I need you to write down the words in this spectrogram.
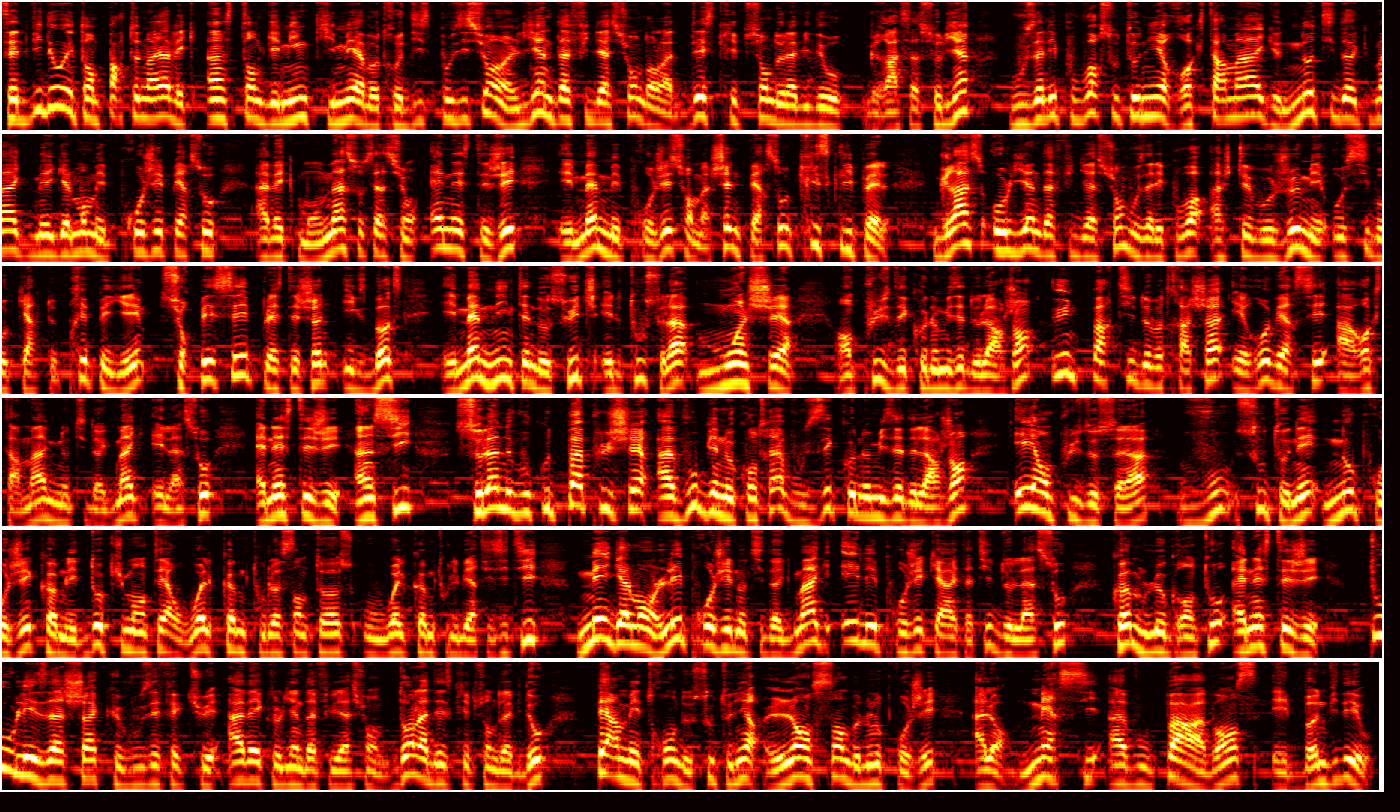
Cette vidéo est en partenariat avec Instant Gaming qui met à votre disposition un lien d'affiliation dans la description de la vidéo. Grâce à ce lien, vous allez pouvoir soutenir Rockstar Mag, Naughty Dog Mag, mais également mes projets perso avec mon association NSTG et même mes projets sur ma chaîne perso Chris Clippel. Grâce au lien d'affiliation, vous allez pouvoir acheter vos jeux mais aussi vos cartes prépayées sur PC, PlayStation, Xbox et même Nintendo Switch et tout cela moins cher. En plus d'économiser de l'argent, une partie de votre achat est reversée à Rockstar Mag, Naughty Dog Mag et l'asso NSTG. Ainsi, cela ne vous coûte pas plus cher à vous, bien au contraire, vous économisez de l'argent et en plus de cela, vous soutenez nos projets comme les documentaires Welcome to Los Santos ou Welcome to Liberty City, mais également les projets Naughty Dog Mag et les projets caritatifs de l'assaut comme le Grand Tour NSTG. Tous les achats que vous effectuez avec le lien d'affiliation dans la description de la vidéo permettront de soutenir l'ensemble de nos projets. Alors merci à vous par avance et bonne vidéo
